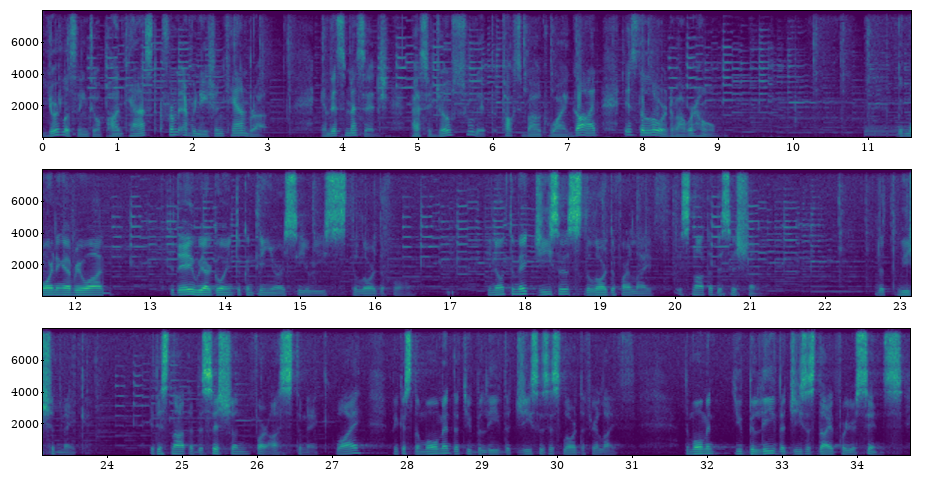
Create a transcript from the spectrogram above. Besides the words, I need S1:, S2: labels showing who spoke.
S1: You're listening to a podcast from Every Nation Canberra. In this message, Pastor Joe Sulit talks about why God is the Lord of our home.
S2: Good morning, everyone. Today we are going to continue our series, The Lord of All. You know, to make Jesus the Lord of our life is not a decision that we should make. It is not a decision for us to make. Why? Because the moment that you believe that Jesus is Lord of your life, the moment you believe that Jesus died for your sins,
